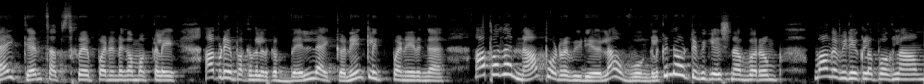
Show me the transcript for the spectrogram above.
லைக் அண்ட் சப்ஸ்கிரைப் பண்ணிடுங்க மக்களே. அப்படியே பக்கத்தில் இருக்க பெல் ஐக்கனையும் கிளிக் பண்ணிடுங்க. அப்போ தான் நான் போடுற வீடியோலாம் உங்களுக்கு நோட்டிஃபிகேஷனாக வரும். வாங்க வீடியோக்குள்ளே போகலாம்.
